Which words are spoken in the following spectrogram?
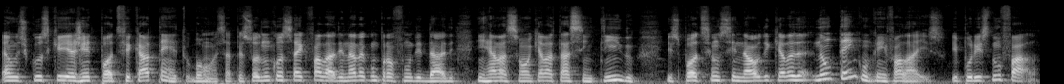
é um discurso que a gente pode ficar atento. Bom, essa pessoa não consegue falar de nada com profundidade em relação ao que ela está sentindo, isso pode ser um sinal de que ela não tem com quem falar isso e por isso não fala.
